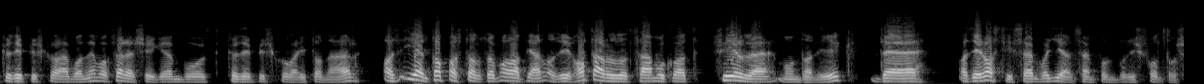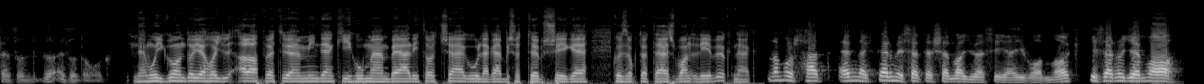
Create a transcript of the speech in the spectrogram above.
középiskolában nem. A feleségem volt középiskolai tanár. Az ilyen tapasztalatom alapján azért határozott számokat félve mondanék, de azért azt hiszem, hogy ilyen szempontból is fontos ez a, ez a dolog. Nem úgy gondolja, hogy alapvetően mindenki humán beállítottságú, legalábbis a többsége közoktatásban lévőknek? Na most hát ennek természetesen nagy veszélyei vannak, hiszen ugye ma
